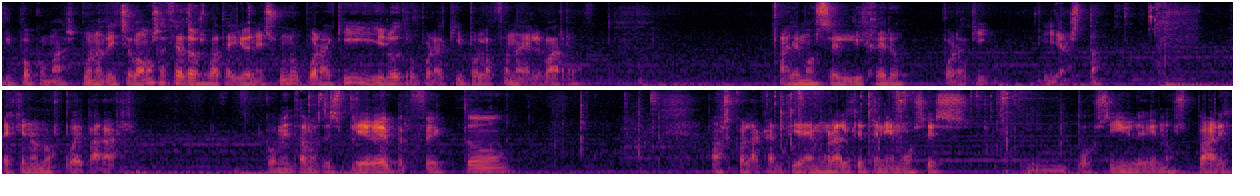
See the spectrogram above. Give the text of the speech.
Y poco más. Bueno, de hecho, vamos a hacer dos batallones. Uno por aquí y el otro por aquí, por la zona del barro. Haremos el ligero por aquí. Y ya está. Es que no nos puede parar. Comenzamos despliegue, perfecto. Más con la cantidad de moral que tenemos es imposible que nos pare.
